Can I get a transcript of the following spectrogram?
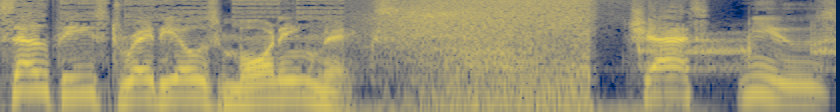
Southeast Radio's morning mix. Chat, news,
